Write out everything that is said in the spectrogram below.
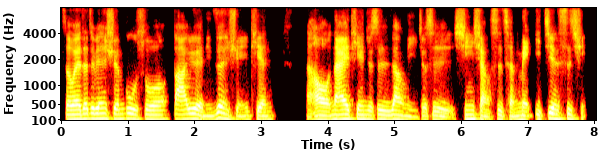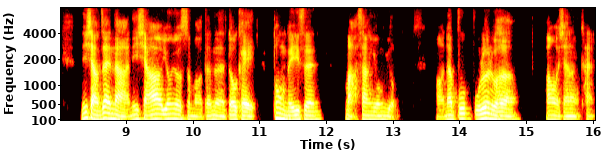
泽维在这边宣布说，八月你任选一天，然后那一天就是让你就是心想事成，每一件事情，你想在哪，你想要拥有什么等等，都可以砰的一声马上拥有。好，那不不论如何，帮我想想看。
